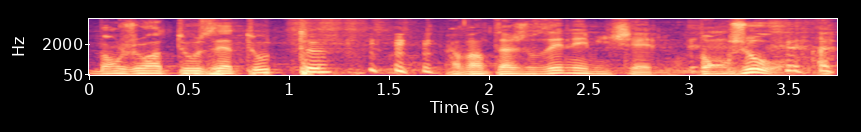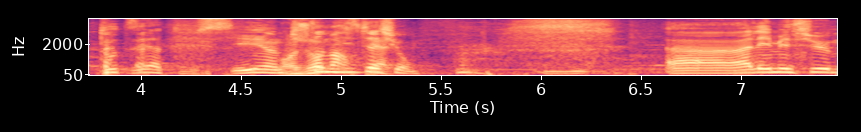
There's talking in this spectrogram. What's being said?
Bonjour à tous et à toutes. Avantage aux aînés, Michel. Bonjour à toutes et à tous. Et un Bonjour, petit euh, allez messieurs,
